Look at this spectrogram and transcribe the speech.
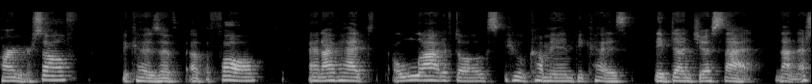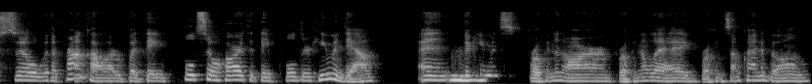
harm yourself because of, of the fall. And I've had a lot of dogs who have come in because they've done just that, not necessarily with a prong collar, but they've pulled so hard that they pulled their human down and mm-hmm. the human's broken an arm, broken a leg, broken some kind of bone,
